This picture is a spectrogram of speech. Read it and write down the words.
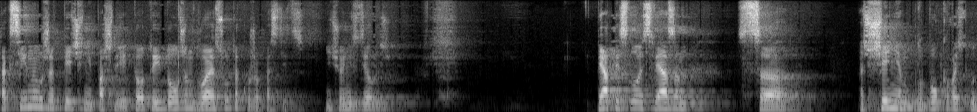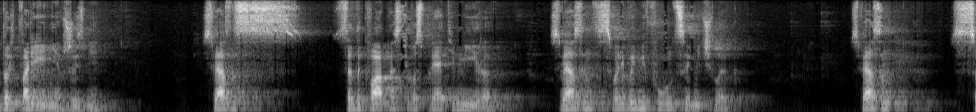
токсины уже в печени пошли, то ты должен двое суток уже поститься. Ничего не сделаешь. Пятый слой связан с ощущением глубокого удовлетворения в жизни. Связан с, с адекватностью восприятия мира. Связан с волевыми функциями человека. Связан с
